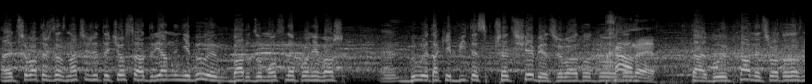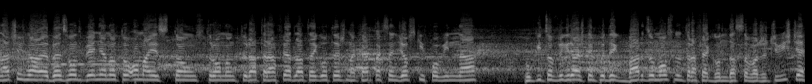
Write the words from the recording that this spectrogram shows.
Ale trzeba też zaznaczyć, że te ciosy Adriany nie były bardzo mocne, ponieważ e, były takie bite sprzed siebie. Trzeba to, to Pchane. Tak, były pchane, trzeba to zaznaczyć, no ale bez wątpienia no to ona jest tą stroną, która trafia, dlatego też na kartach sędziowskich powinna póki co wygrać ten pojedynek. Bardzo mocno trafia Gondasowa. Rzeczywiście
